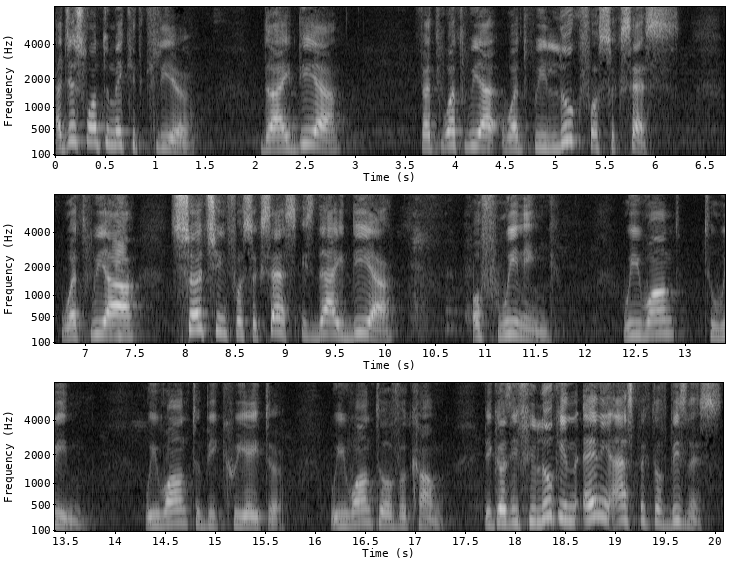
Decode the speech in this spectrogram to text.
I just want to make it clear the idea that what we, are, what we look for success, what we are searching for success is the idea of winning. We want to win. We want to be creator. We want to overcome. Because if you look in any aspect of business,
